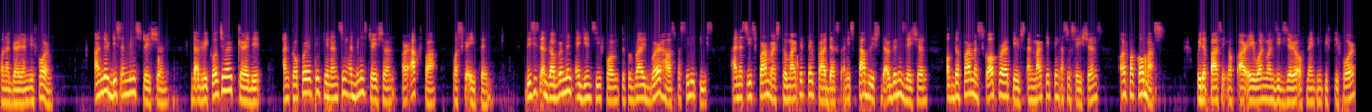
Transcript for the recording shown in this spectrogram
on agrarian reform? Under this administration, the Agricultural Credit and Cooperative Financing Administration, or ACFA, was created. This is a government agency formed to provide warehouse facilities and assist farmers to market their products and establish the organization of the farmers' cooperatives and marketing associations, or FACOMAS. With the passing of RA 1160 of 1954,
